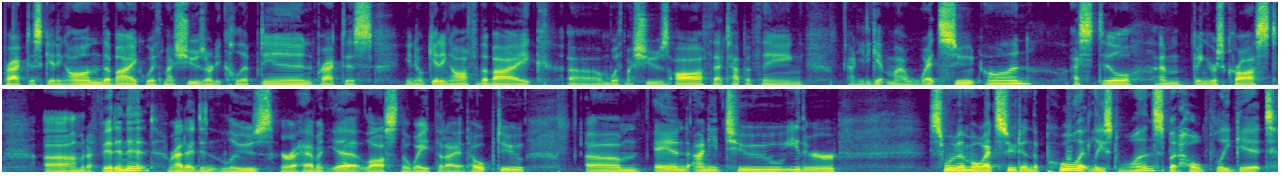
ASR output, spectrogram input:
practice getting on the bike with my shoes already clipped in, practice, you know, getting off the bike um, with my shoes off, that type of thing. I need to get my wetsuit on. I still am fingers crossed. Uh, I'm going to fit in it, right? I didn't lose, or I haven't yet lost the weight that I had hoped to. Um, and I need to either swim in my wetsuit in the pool at least once, but hopefully get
